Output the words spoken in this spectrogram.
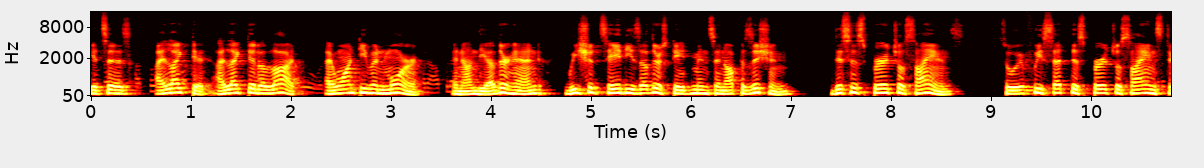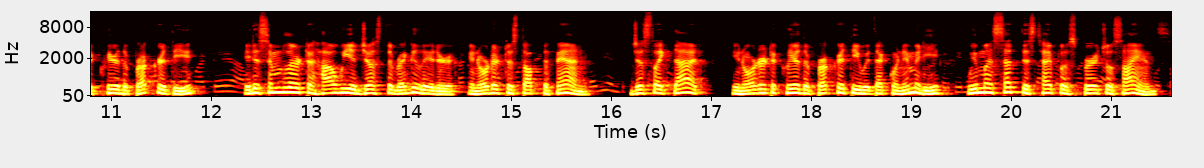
It says, I liked it. I liked it a lot. I want even more. And on the other hand, we should say these other statements in opposition. This is spiritual science. So if we set this spiritual science to clear the Prakriti, it is similar to how we adjust the regulator in order to stop the fan. Just like that, in order to clear the Prakriti with equanimity, we must set this type of spiritual science.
